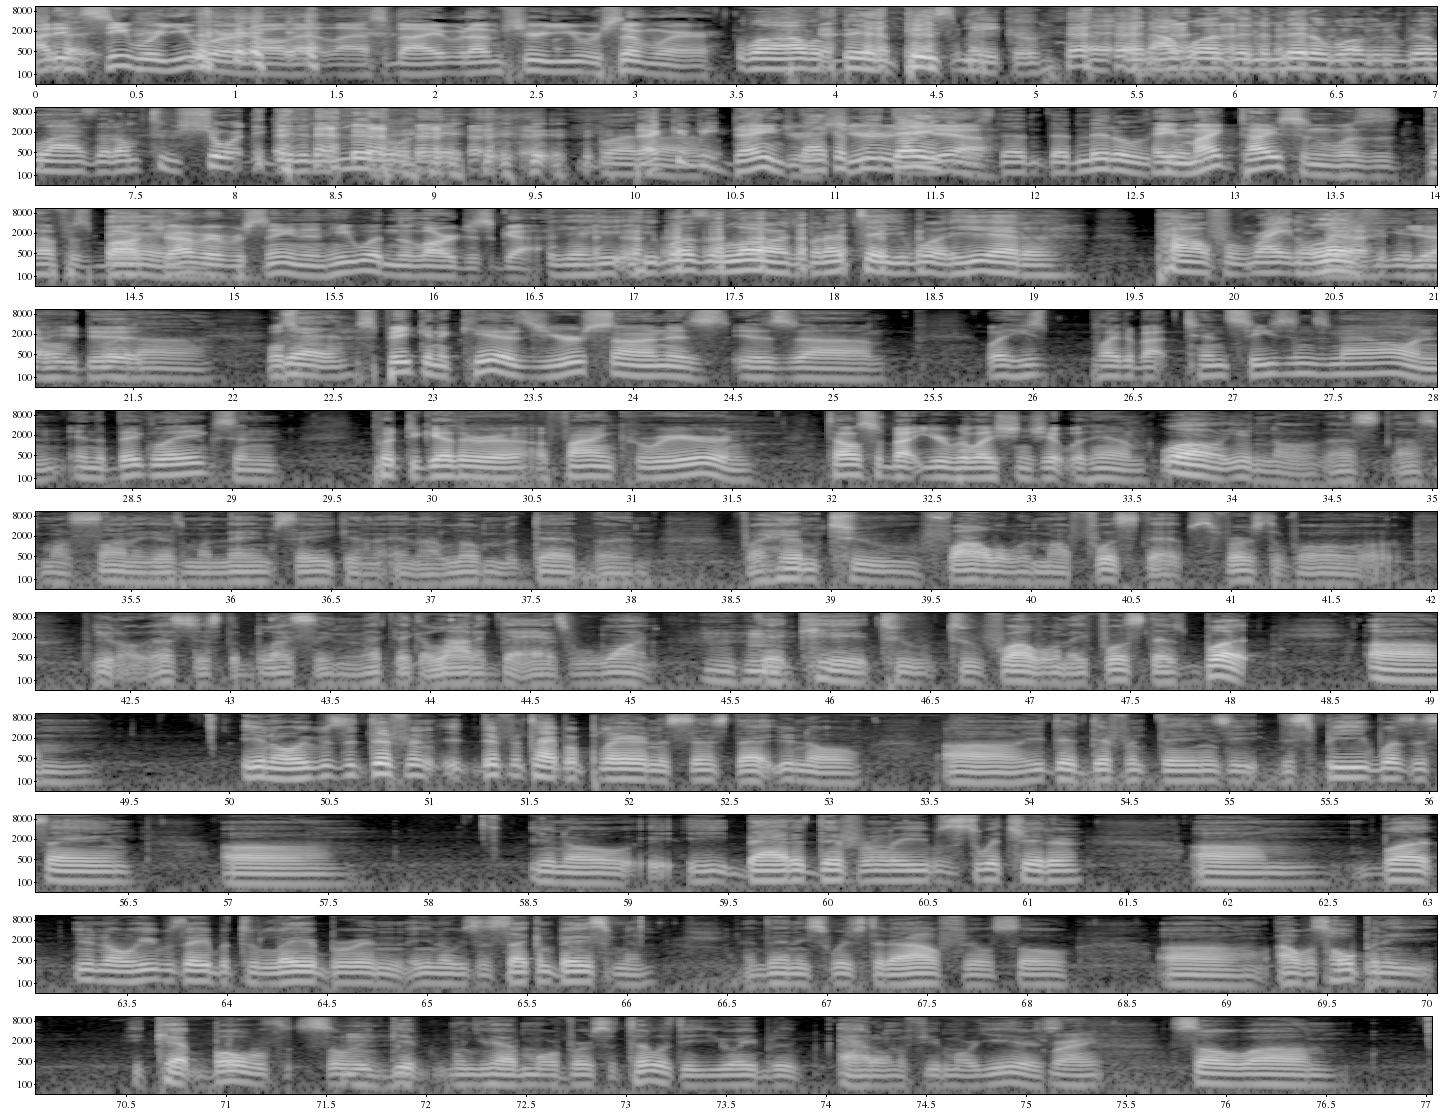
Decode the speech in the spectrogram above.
I didn't see where you were in all that last night, but I'm sure you were somewhere. Well, I was being a peacemaker, and I was in the middle of it, and realized that I'm too short to get in the middle there. But, That uh, could be dangerous. That could You're- be dangerous. yeah. The, the middle. Hey, the- Mike Tyson was the toughest boxer Hey. I've ever seen, and he wasn't the largest guy. Yeah, he, he wasn't large, but I tell you what, he had a powerful right and left. Yeah, you yeah, know. he did. But, uh, Well, yeah. sp- speaking of kids, your son is is um, well, he's played about ten seasons now, and in the big leagues, and put together a, a fine career. And tell us about your relationship with him. Well, you know, that's that's my son. He has my namesake, and, and I love him to death. And for him to follow in my footsteps, first of all, uh, you know, that's just a blessing. And I think a lot of dads would want their kid to to follow in their footsteps. But, um, you know, he was a different different type of player in the sense that you know uh, he did different things. He, the speed was the same. Um you know, he- batted differently. He was a switch hitter. Um, but, you know, he was able to labor and, you know, he's a second baseman. And then he switched to the outfield. So uh, I was hoping he, he kept both so he get when you have more versatility, you're able to add on a few more years. Right. So um,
